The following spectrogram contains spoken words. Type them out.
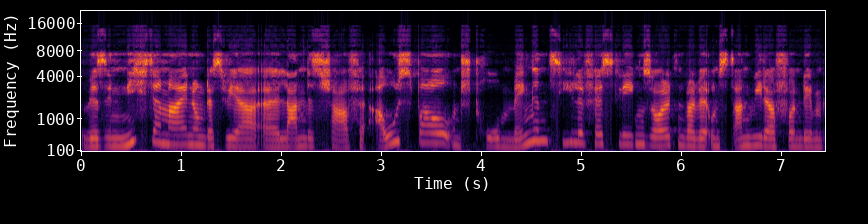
Wir sind nicht der Meinung, dass wir landesscharfe Ausbau- und Strommengenziele Ziele festlegen sollten, weil wir uns dann wieder von dem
